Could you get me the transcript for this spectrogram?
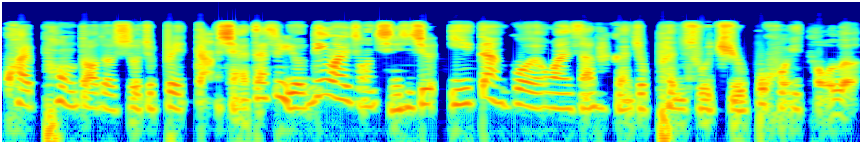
快碰到的时候就被打下来，但是有另外一种情形，就一旦过了万三，它可能就喷出去不回头了。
